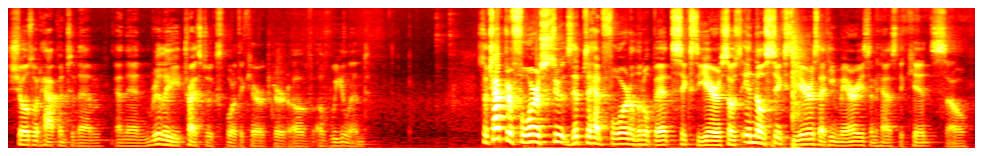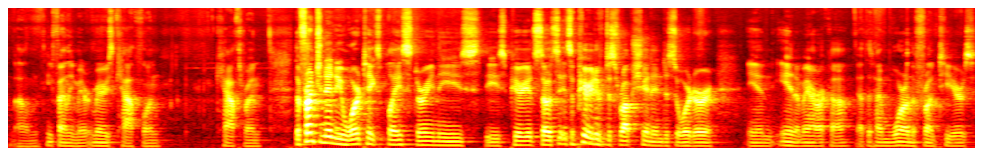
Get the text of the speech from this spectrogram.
shows what happened to them, and then really tries to explore the character of, of Wieland. So chapter four zips ahead forward a little bit, six years. So it's in those six years that he marries and has the kids. So um, he finally mar- marries Kathleen. Catherine. The French and Indian War takes place during these these periods, so it's, it's a period of disruption and disorder in in America at the time. War on the frontiers.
